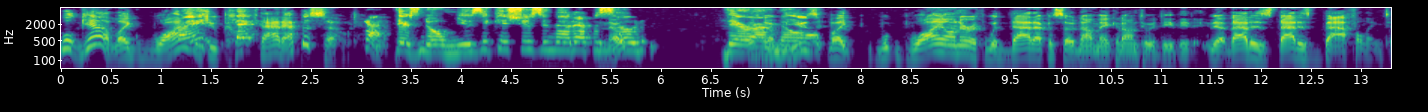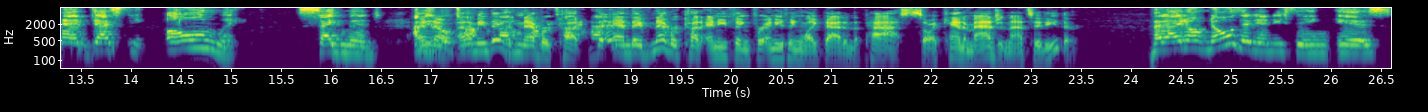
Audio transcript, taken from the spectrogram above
Well, yeah, like why Right? would you cut that episode? Yeah, there's no music issues in that episode. There There's are no, no, music. Like, w- why on earth would that episode not make it onto a DVD? Yeah, that is that is baffling to me. and that's the only segment. I and mean, no, we'll I mean they've never cut, it. and they've never cut anything for anything like that in the past. So I can't imagine that's it either. But I don't know that anything is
